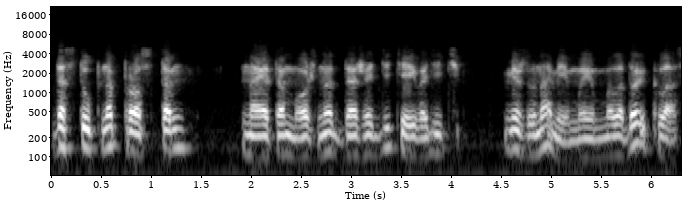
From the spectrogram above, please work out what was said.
Доступно, просто. На этом можно даже детей водить. Между нами мы молодой класс,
